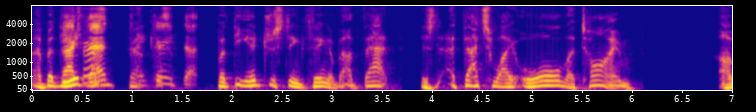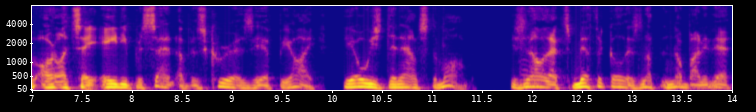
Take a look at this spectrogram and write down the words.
Uh, but the Back inter- then, I kiss agree. of death. but the interesting thing about that is that that's why all the time, uh, or let's say eighty percent of his career as the FBI, he always denounced the mob. He said, "No, that's mythical. There's nothing, nobody there."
